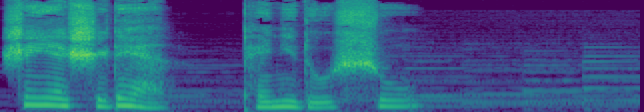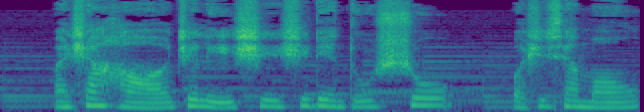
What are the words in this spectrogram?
深夜十点陪你读书。晚上好，这里是十点读书，我是夏萌。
